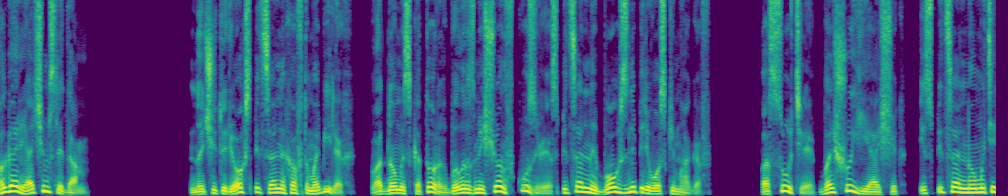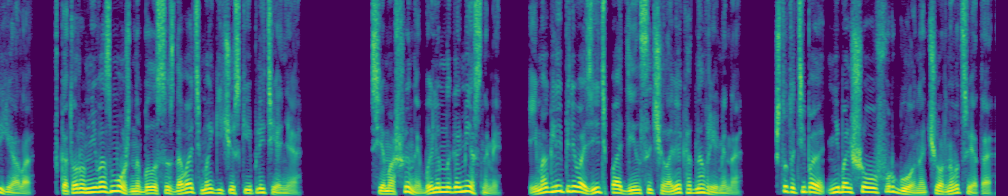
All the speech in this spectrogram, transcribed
по горячим следам. На четырех специальных автомобилях, в одном из которых был размещен в кузове специальный бокс для перевозки магов. По сути, большой ящик из специального материала, котором невозможно было создавать магические плетения. Все машины были многоместными и могли перевозить по 11 человек одновременно. Что-то типа небольшого фургона черного цвета,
